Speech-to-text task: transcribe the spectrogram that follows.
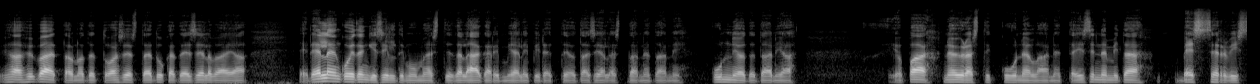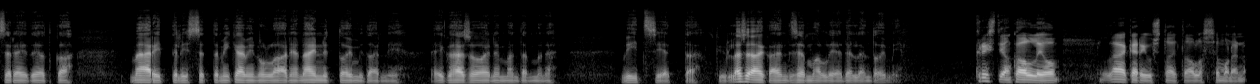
ihan hyvä, että on otettu asiasta etukäteen selvää ja edelleen kuitenkin silti mun mielestä että lääkärin mielipidettä, jota siellä sitten annetaan, niin kunnioitetaan ja jopa nöyrästi kuunnellaan, että ei sinne mitään besservissereitä, jotka määrittelisi, että mikä minulla on ja näin nyt toimitaan, niin eiköhän se ole enemmän tämmöinen vitsi, että kyllä se aika entisen malli edelleen toimii. Kristian Kallio, lääkäriys taitaa olla semmoinen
